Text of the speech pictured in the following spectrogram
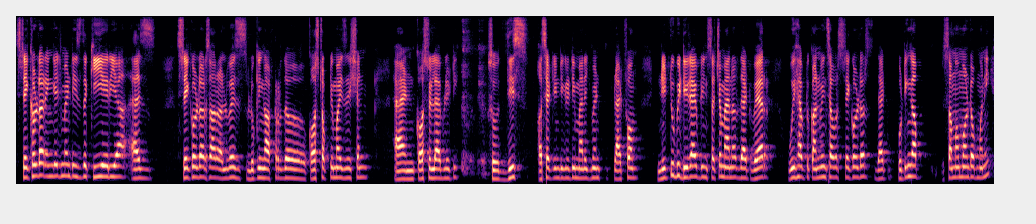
Stakeholder engagement is the key area as stakeholders are always looking after the cost optimization and cost reliability. So this asset integrity management platform need to be derived in such a manner that where we have to convince our stakeholders that putting up some amount of money,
